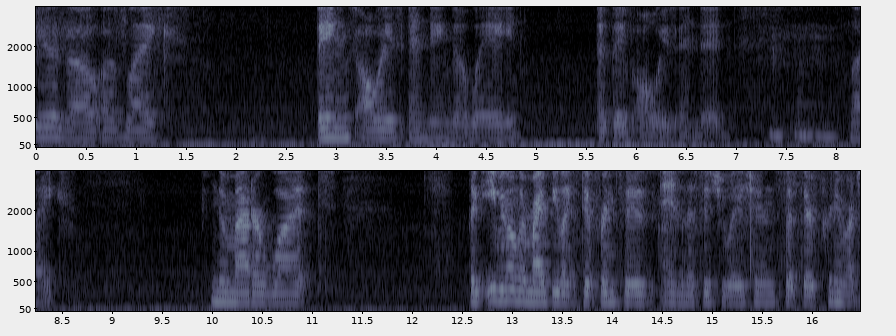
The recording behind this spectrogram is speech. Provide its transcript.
Fear, though, of like things always ending the way that they've always ended. Mm-hmm. Like, no matter what, like, even though there might be like differences in the situations, but they're pretty much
